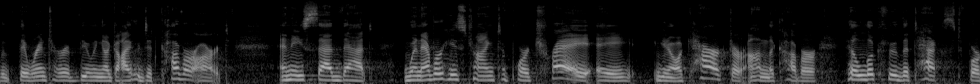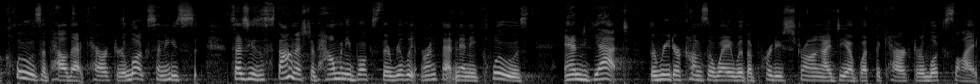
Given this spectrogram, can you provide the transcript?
a, a, they were interviewing a guy who did cover art, and he said that whenever he's trying to portray a, you know, a character on the cover, he'll look through the text for clues of how that character looks, and he says he's astonished of how many books there really aren't that many clues, and yet the reader comes away with a pretty strong idea of what the character looks like.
